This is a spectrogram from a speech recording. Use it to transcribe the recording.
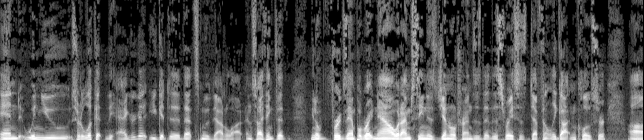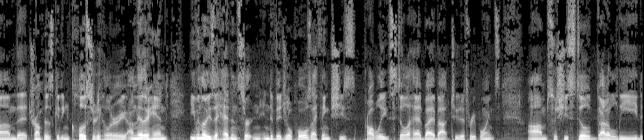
And when you sort of look at the aggregate, you get to that smoothed out a lot. And so I think that, you know, for example, right now, what I'm seeing as general trends is that this race has definitely gotten closer, um, that Trump is getting closer to Hillary. On the other hand, even though he's ahead in certain individual polls, I think she's probably still ahead by about two to three points. Um, so she's still got a lead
